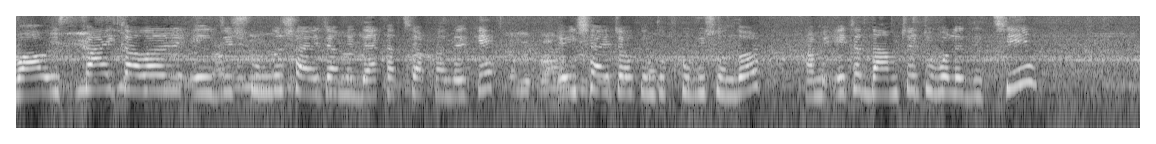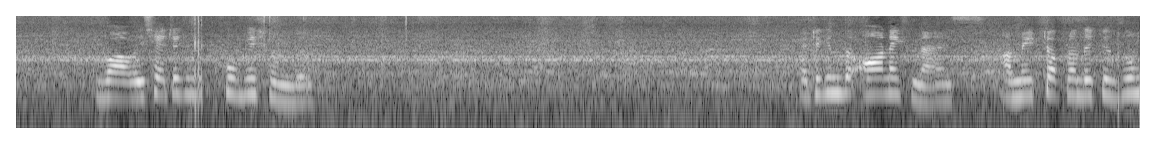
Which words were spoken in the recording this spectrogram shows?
ওয়াও স্কাই কালারের এই যে সুন্দর শাড়িটা আমি দেখাচ্ছি আপনাদেরকে। এই শাড়িটাও কিন্তু খুবই সুন্দর। আমি এটার দামটা একটু বলে দিচ্ছি। ওয়াও এই শাড়িটা কিন্তু খুবই সুন্দর। এটা কিন্তু অনেক নাইস আমি একটু আপনাদেরকে জুম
